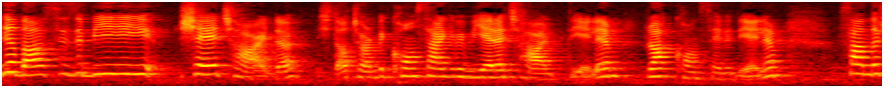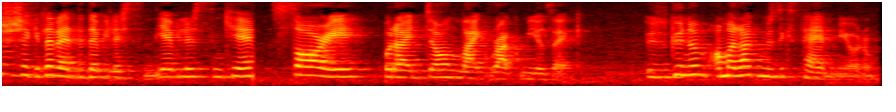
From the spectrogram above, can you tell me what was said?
Ya da sizi bir şeye çağırdı. İşte atıyorum bir konser gibi bir yere çağırdı diyelim. Rock konseri diyelim. Sen de şu şekilde reddedebilirsin. Diyebilirsin ki sorry but I don't like rock music. Üzgünüm ama rock müzik sevmiyorum.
